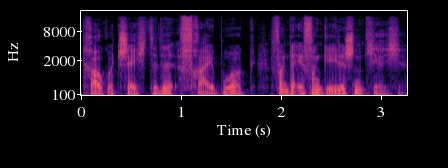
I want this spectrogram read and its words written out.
Traugott Schächtele, Freiburg von der Evangelischen Kirche.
